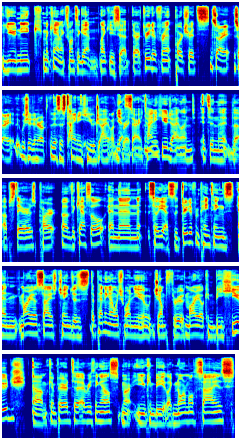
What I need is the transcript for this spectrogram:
unique mechanics once again like you said there are three different portraits Sorry, sorry. We should interrupt. This is Tiny Huge Island. yes right? sorry tiny huge island it's in the the upstairs part of the castle and then so yes the three different paintings and Mario's size changes depending on which one you jump through Mario can be huge um, compared to everything else Mar- you can be like normal size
